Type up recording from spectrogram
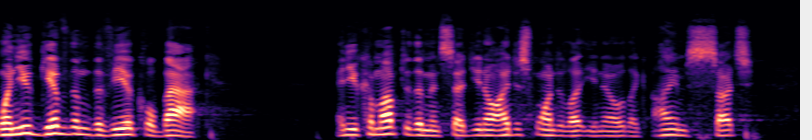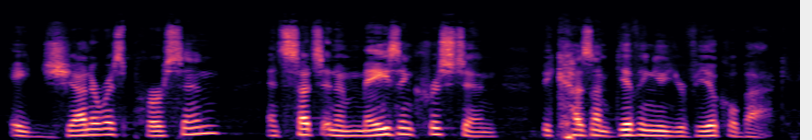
when you give them the vehicle back and you come up to them and said, You know, I just wanted to let you know, like, I am such a generous person and such an amazing Christian because I'm giving you your vehicle back.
